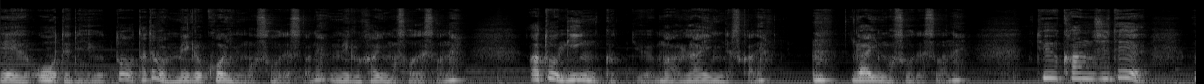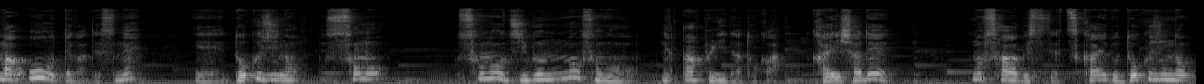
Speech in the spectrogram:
えー、大手で言うと、例えばメルコインもそうですよね。メルカリもそうですよね。あと、リンクっていう、まあ、LINE ですかね。LINE もそうですよね。っていう感じで、まあ、大手がですね、えー、独自の、その、その自分のその、ね、アプリだとか、会社で、のサービスで使える独自の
